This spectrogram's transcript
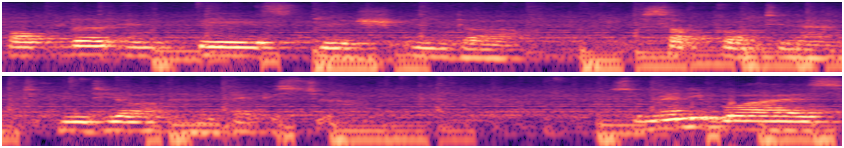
popular and based dish in the subcontinent, India and Pakistan. So many boys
